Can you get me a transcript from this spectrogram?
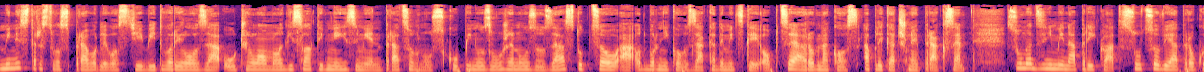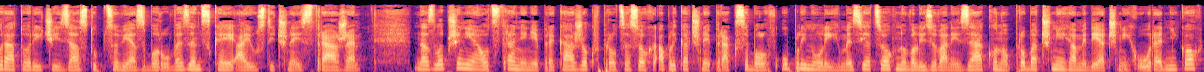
Ministerstvo spravodlivosti vytvorilo za účelom legislatívnych zmien pracovnú skupinu zloženú zo zástupcov a odborníkov z akademickej obce a rovnako z aplikačnej praxe. Sú medzi nimi napríklad sudcovia, prokurátori či zástupcovia zboru väzenskej a justičnej stráže. Na zlepšenie a odstranenie prekážok v procesoch aplikačnej praxe bol v uplynulých mesiacoch novelizovaný zákon o probačných a mediačných úradníkoch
